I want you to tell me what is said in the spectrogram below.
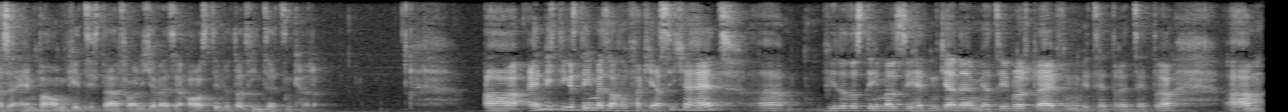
Also ein Baum geht sich da erfreulicherweise aus, den wir dort hinsetzen können. Äh, ein wichtiges Thema ist auch noch Verkehrssicherheit. Äh, wieder das Thema, Sie hätten gerne mehr Zebrastreifen etc. etc. Ähm,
